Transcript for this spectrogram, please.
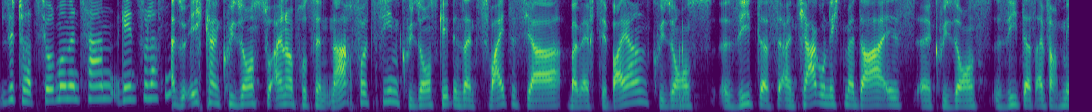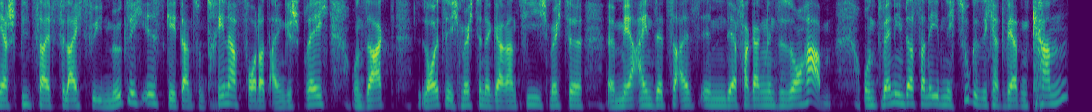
Situation momentan gehen zu lassen? Also ich kann Cuisance zu 100% nachvollziehen. Cuisance geht in sein zweites Jahr beim FC Bayern. Cuisance sieht, dass ein Thiago nicht mehr da ist. Äh, Cuisance sieht, dass einfach mehr Spielzeit vielleicht für ihn möglich ist, geht dann zum Trainer, fordert ein Gespräch und sagt, Leute, ich möchte eine Garantie, ich möchte äh, mehr Einsätze als in der vergangenen Saison haben. Und wenn ihm das dann eben nicht zugesichert werden kann,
